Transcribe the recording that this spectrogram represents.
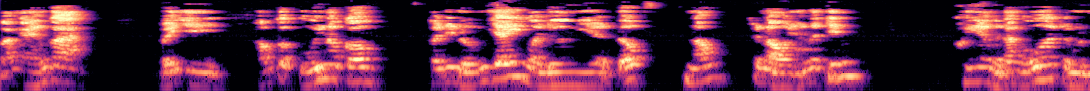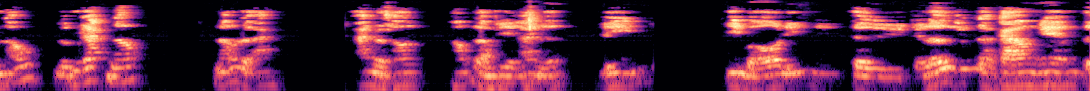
Ba ngày không có ăn. Bởi vì không có củi nấu cơm, phải đi đụng giấy ngoài đường gì đốt nóng cái nồi nó chín. Khuya người ta ngủ hết rồi mình nấu đụng rác nấu. Nấu rồi ăn. Ăn rồi thôi không làm phiền ai nữa. Đi đi bộ, đi từ chợ lớn xuống ta cao, nghe ông tư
